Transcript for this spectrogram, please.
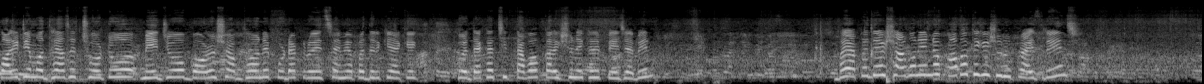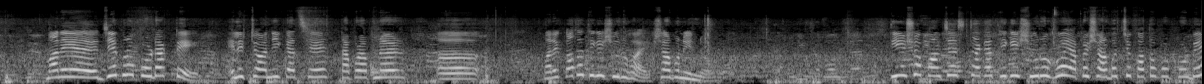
কোয়ালিটির মধ্যে আছে, ছোট, মেজো, বড় সব ধরনের প্রোডাক্ট রয়েছে। আমি আপনাদেরকে এক এক করে দেখাচ্ছি তাও কালেকশন এখানে পেয়ে যাবেন। ভাই, আপনাদের সর্বনিম্ন কত থেকে শুরু প্রাইস রেঞ্জ মানে যে কোনো প্রোডাক্টে ইলেকট্রনিক আছে, তারপর আপনার মানে কত থেকে শুরু হয়? সর্বনিম্ন? তিনশো পঞ্চাশ টাকা থেকে শুরু হয়ে আপনার সর্বোচ্চ কত পড়বে?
